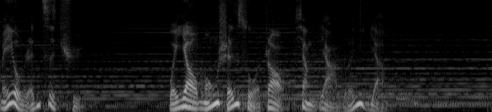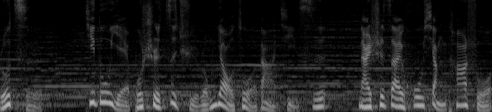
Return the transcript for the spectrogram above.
没有人自取，唯要蒙神所照，像亚伦一样。如此，基督也不是自取荣耀做大祭司，乃是在乎向他说。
